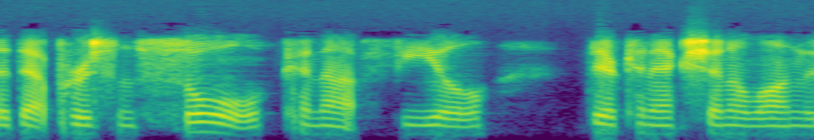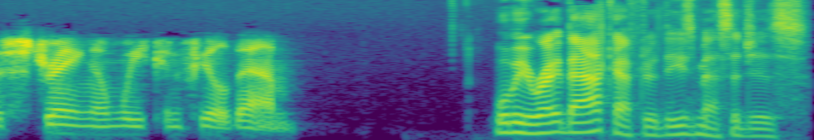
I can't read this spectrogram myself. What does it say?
that that person's soul cannot feel their connection along the string and we can feel them. We'll be right back after these messages.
